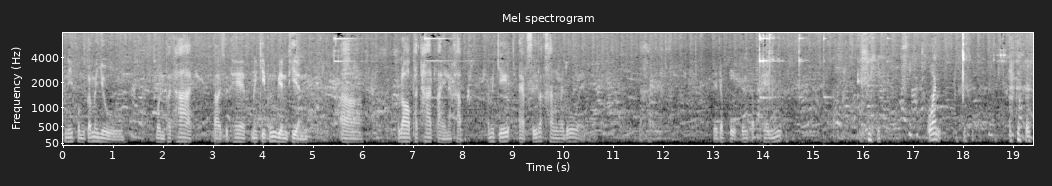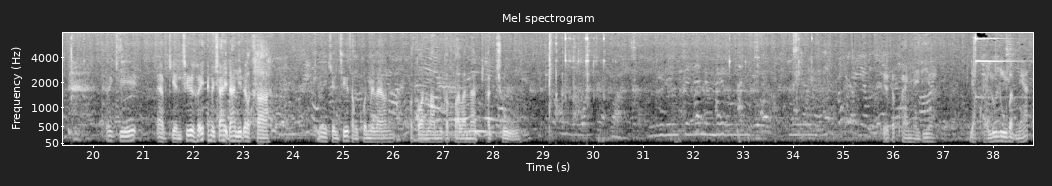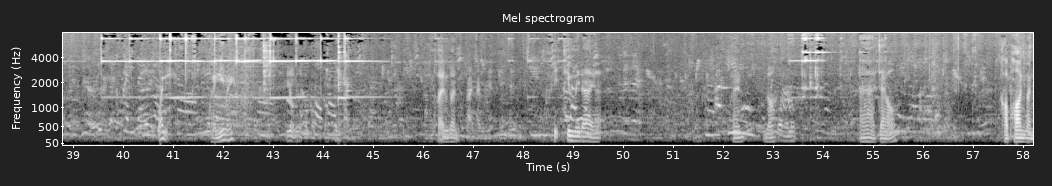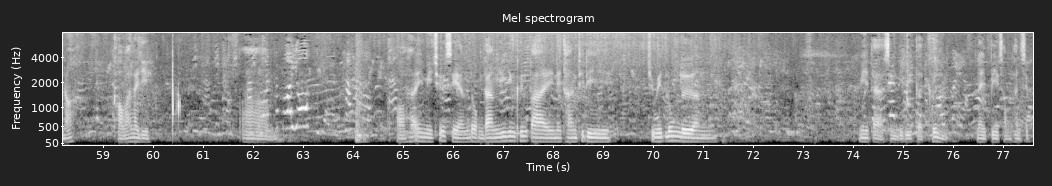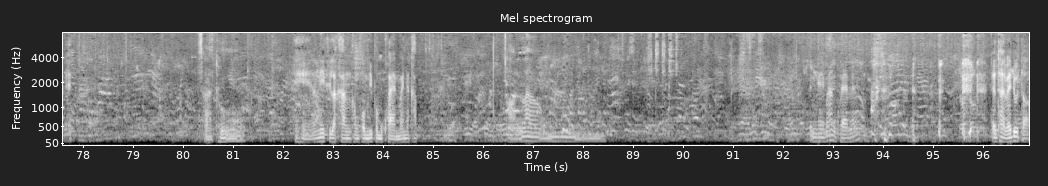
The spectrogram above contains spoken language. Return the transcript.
วันนี้ผมก็มาอยู่บนพระธาตุดอยสุเทพเมื่อกี้เพิ่งเวียนเทียนอรอบพระธาตุไปนะครับแล้วเมื่อกี้แอบซื้อระฆังมาด้วยนะครับเดี๋ยวจะปลูกเป็นกับเพนอ้วนเมื่อกี้แอบเขียนชื่อเฮ้ยไม่ใช่ด้านนี้ราคามีเขียนชื่อสองคนไปแล้วนะปกรณ์ลำกับปารนัทพัชชู เดี๋ยวจะแขวนไหนดีอะอยากแขวนรูๆแบบเนี้ยว่านแขวนนี้ไหมพี่ดมพี่โดมเขาเขาเขาถ่ายแขวนก่อนทิทิมไม่ได้ฮะแขวนเหรออ่าแจ๋วขอพรก่อนเนาะขอว่าอะไรดีอ่าข อให้มีชื่อเสียงโด่งดังยิ่งยิ่งขึ้นไปในทางที่ดี ชีวิตรุ่งเรือง มีแต่สิ่งดีๆเกิดขึ้นในปี 2011 สาธุเฮ้นี่คือระฆังของผมที่ผมแขวนไว้นะครับขอเราเป็นไงบ้างแขวนแล้ว เดินถ่ายไว้ดูต่อ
